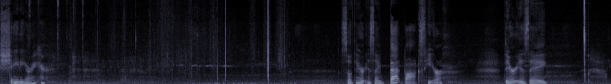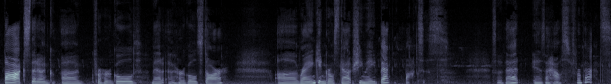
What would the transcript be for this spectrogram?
shady right here. So there is a bat box here. There is a box that uh, uh for her gold uh, her gold star uh, rank in Girl Scout. She made bat boxes. So that is a house for bats,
